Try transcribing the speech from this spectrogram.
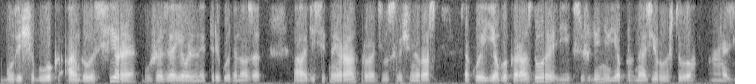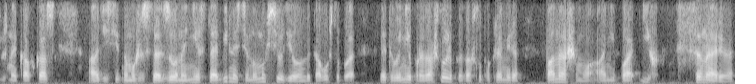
будущий блок англосферы, уже заявленный три года назад, а, действительно Иран превратился в очередной раз такое яблоко раздора, и, к сожалению, я прогнозирую, что Южный Кавказ а, действительно может стать зоной нестабильности, но мы все делаем для того, чтобы этого не произошло, или произошло, по крайней мере, по-нашему, а не по их сценарию.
